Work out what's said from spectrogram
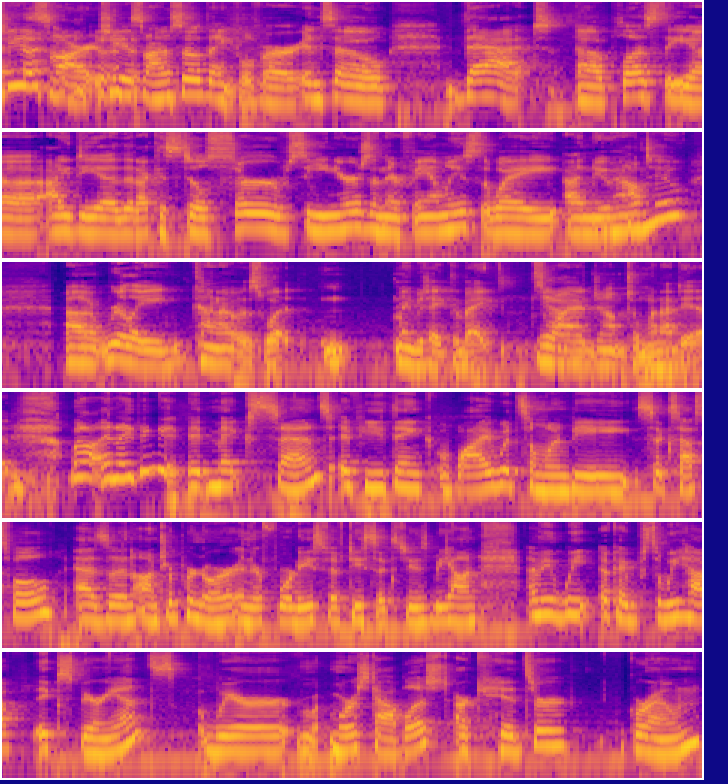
She is smart. She is smart. I'm so thankful for her. And so that, uh, plus the uh, idea that I could still serve seniors and their families the way I knew mm-hmm. how to, uh, really kind of was what maybe take the bait. That's yeah. why I jumped to when I did. Well, and I think it, it, makes sense if you think why would someone be successful as an entrepreneur in their 40s, 50s, 60s, beyond? I mean, we, okay, so we have experience, we're more established, our kids are grown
